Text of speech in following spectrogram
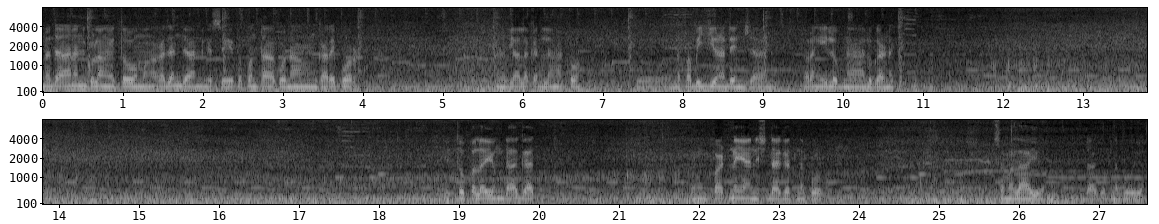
nadaanan ko lang ito mga kadyan kasi papunta ako ng Carrefour. Naglalakad lang ako. So napabideo na din siya. Parang ilog na lugar na to. Ito pala yung dagat. Yung part na yan is dagat na po. Sa malayo. Dagat na po yan.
